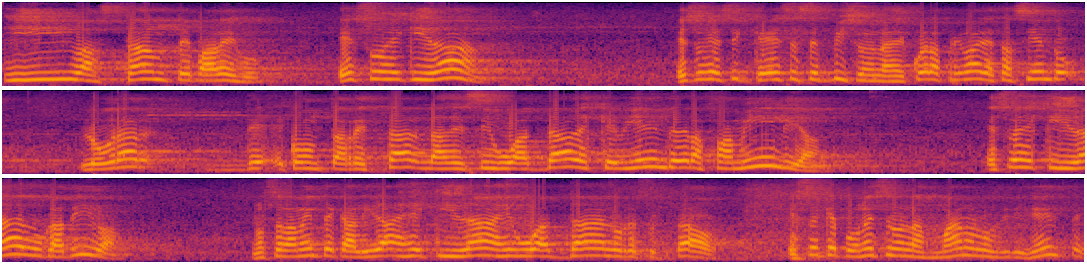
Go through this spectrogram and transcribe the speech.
y bastante parejo. Eso es equidad. Eso quiere decir que ese servicio en las escuelas primarias está haciendo lograr contrarrestar las desigualdades que vienen de la familia. Eso es equidad educativa. No solamente calidad, es equidad, es igualdad en los resultados. Eso hay que ponérselo en las manos los dirigentes.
